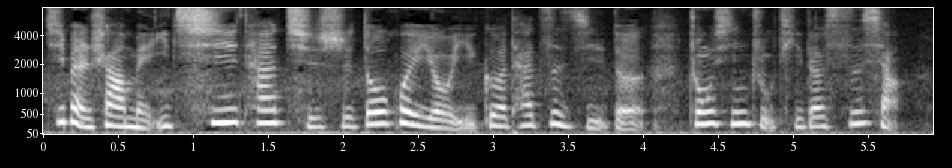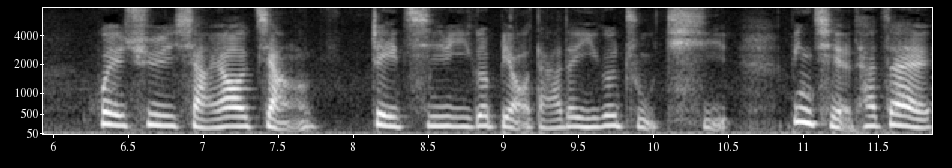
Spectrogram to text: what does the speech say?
基本上每一期它其实都会有一个它自己的中心主题的思想，会去想要讲这一期一个表达的一个主题，并且它在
